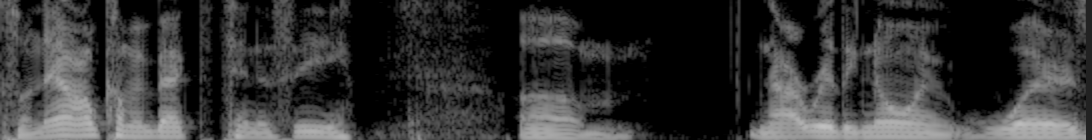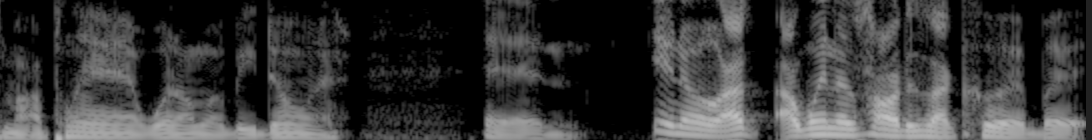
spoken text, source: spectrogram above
So now I'm coming back to Tennessee um, not really knowing where's my plan, what I'm gonna be doing, and you know, I I went as hard as I could, but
